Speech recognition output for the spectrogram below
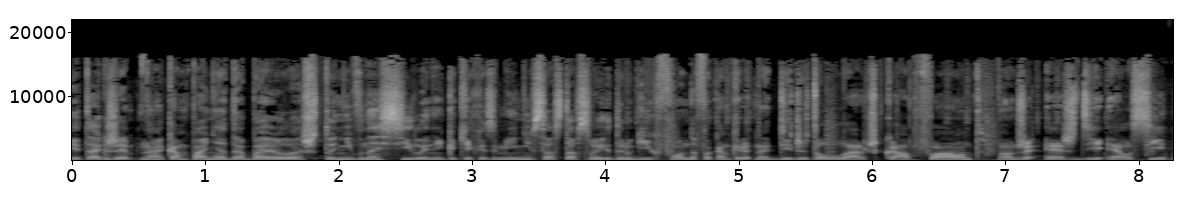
И также а, компания добавила, что не вносила никаких изменений в состав своих других фондов, а конкретно Digital Large Cap Fund, он же GDLC,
